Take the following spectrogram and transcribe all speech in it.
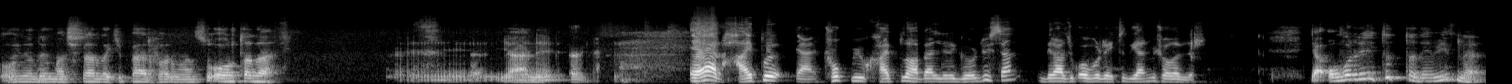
oynadığı maçlardaki performansı ortada. E, yani öyle. Eğer hype'ı yani çok büyük hype'lı haberleri gördüysen birazcık overrated gelmiş olabilir. Ya overrated da demeyeyim de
